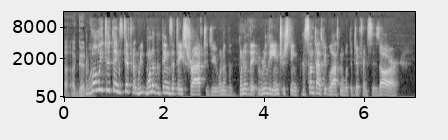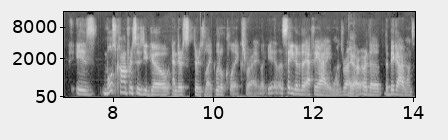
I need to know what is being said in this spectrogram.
a good one. Well, we do things different. We, one of the things that they strive to do, one of the one of the really interesting, because sometimes people ask me what the differences are, is most conferences you go and there's there's like little cliques, right? Like yeah, let's say you go to the FAI ones, right, Yeah. or, or the the Big I ones.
